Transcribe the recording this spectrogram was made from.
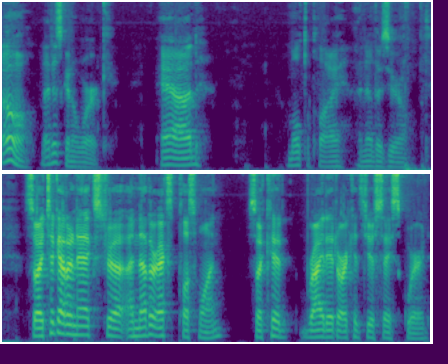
Oh, that is going to work. Add, multiply, another 0. So I took out an extra, another x plus 1. So I could write it or I could just say squared.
